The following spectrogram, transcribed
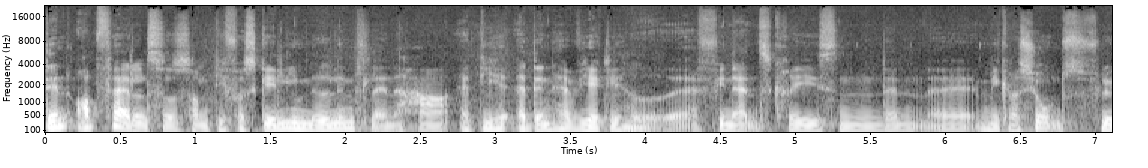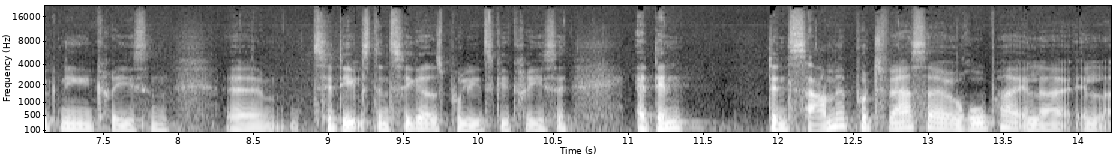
den opfattelse, som de forskellige medlemslande har af, de, af den her virkelighed, øh, finanskrisen, den øh, migrationsflygtningekrisen, øh, til dels den sikkerhedspolitiske krise, er den den samme på tværs af Europa, eller, eller,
